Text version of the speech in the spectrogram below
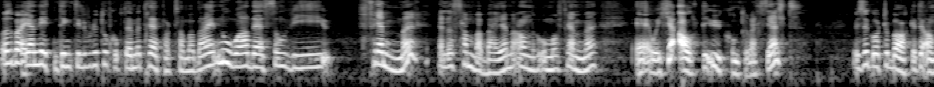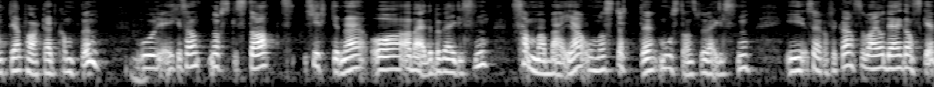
og så bare en liten ting til, for Du tok opp det med trepartssamarbeid. Noe av det som vi fremmer, eller samarbeider med andre om å fremme, er jo ikke alltid ukontroversielt. Hvis vi går tilbake til anti-apartheid-kampen, hvor sant, norske stat, kirkene og arbeiderbevegelsen samarbeida om å støtte motstandsbevegelsen i Sør-Afrika, så var jo det ganske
